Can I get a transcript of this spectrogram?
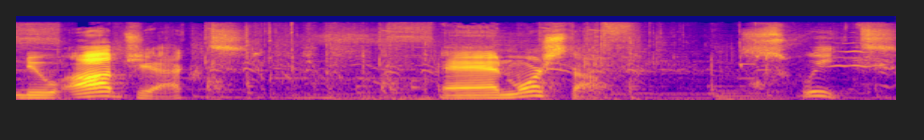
New object. And more stuff. Sweet.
